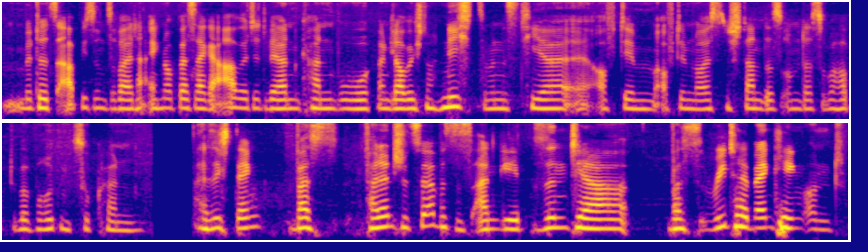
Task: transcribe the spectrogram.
mittels APIs und so weiter eigentlich noch besser gearbeitet werden kann, wo man, glaube ich, noch nicht, zumindest hier äh, auf dem, auf dem neuesten Stand ist, um das überhaupt überbrücken zu können. Also ich denke, was Financial Services angeht, sind ja, was Retail Banking und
